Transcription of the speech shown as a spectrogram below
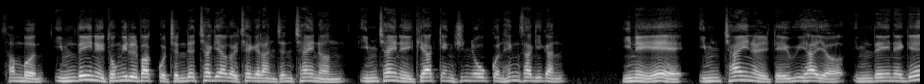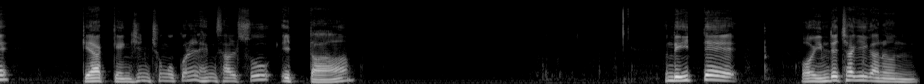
3번 임대인의 동의를 받고 전대차 계약을 체결한 전차인은 임차인의 계약갱신 요구권 행사기간 이내에 임차인을 대위하여 임대인에게 계약갱신 청구권을 행사할 수 있다. 근데 이때 어, 임대차 기간은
